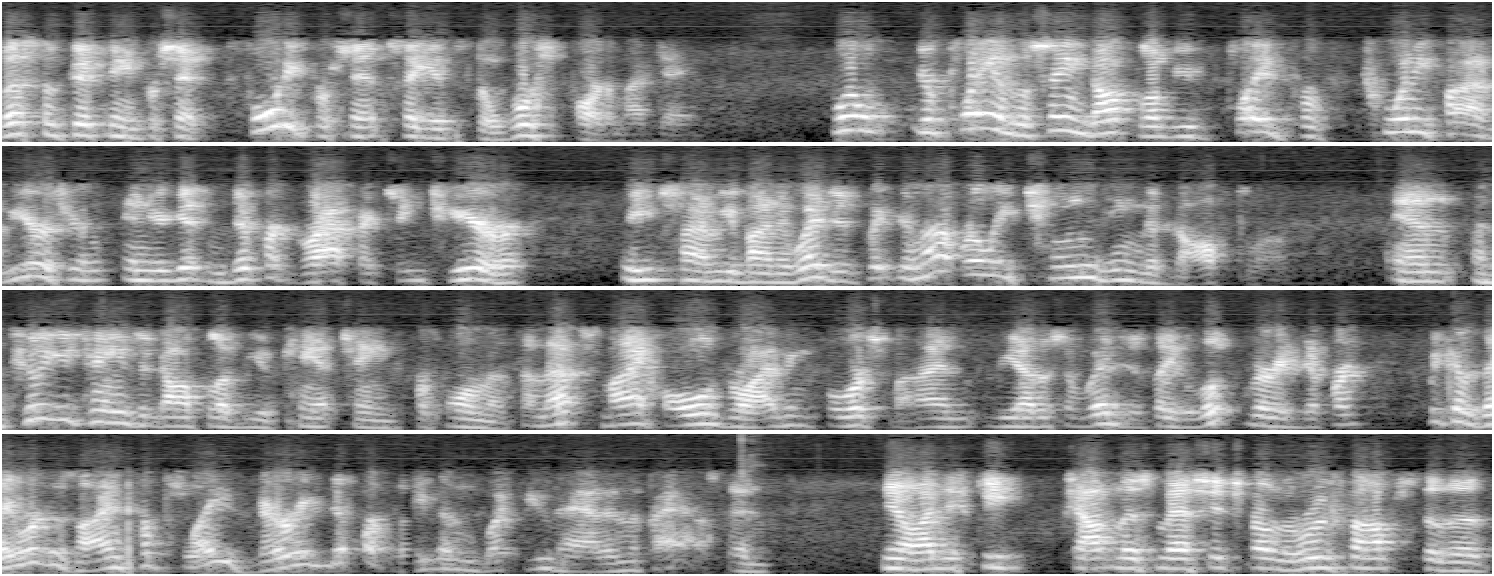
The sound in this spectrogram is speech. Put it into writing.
Less than 15%, 40% say it's the worst part of my game. Well, you're playing the same golf club you've played for 25 years, and you're getting different graphics each year, each time you buy new wedges, but you're not really changing the golf club. And until you change the golf club, you can't change performance. And that's my whole driving force behind the Edison wedges. They look very different because they were designed to play very differently than what you had in the past. And you know, I just keep shouting this message from the rooftops to the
